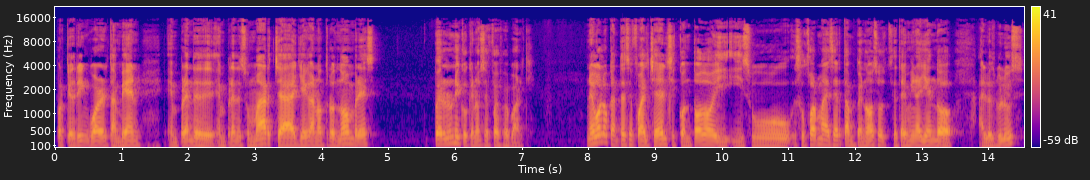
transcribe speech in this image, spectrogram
porque Drinkwater también emprende, emprende su marcha, llegan otros nombres, pero el único que no se fue fue Barty. Negolo Kanté se fue al Chelsea con todo y, su, su, forma de ser tan penoso se termina yendo a los Blues.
